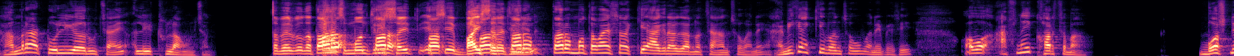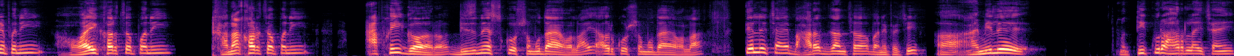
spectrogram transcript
हाम्रा टोलीहरू चाहिँ अलि ठुला हुन्छन्। तर तर म तपाईँसँग के आग्रह गर्न चाहन्छु भने हामी कहाँ के भन्छौँ भनेपछि अब आफ्नै खर्चमा बस्ने पनि हवाई खर्च पनि खाना खर्च पनि आफै गएर बिजनेसको समुदाय होला या अर्को समुदाय होला त्यसले चाहिँ भारत जान्छ भनेपछि हामीले ती कुराहरूलाई चाहिँ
